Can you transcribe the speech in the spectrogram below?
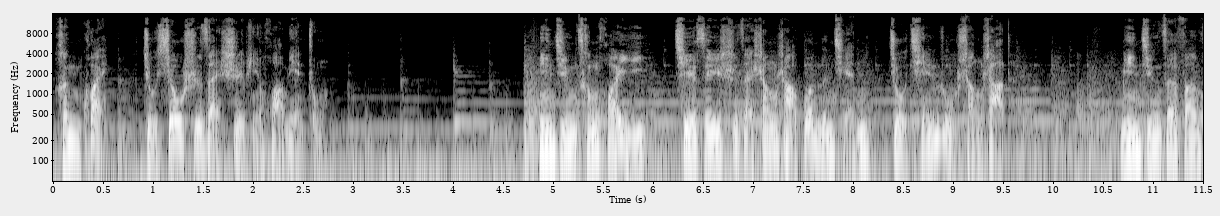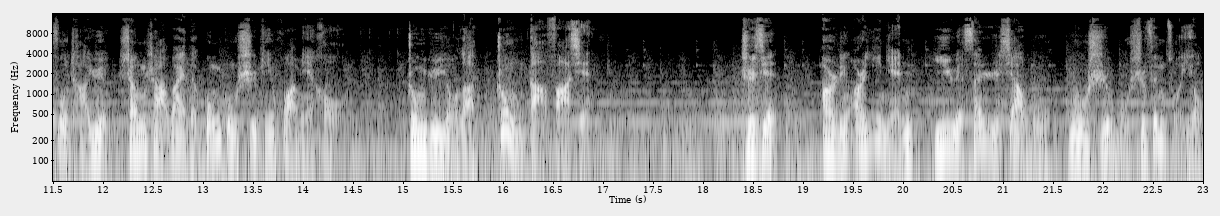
很快就消失在视频画面中。民警曾怀疑窃贼是在商厦关门前就潜入商厦的。民警在反复查阅商厦外的公共视频画面后。终于有了重大发现。只见，二零二一年一月三日下午五时五十分左右，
